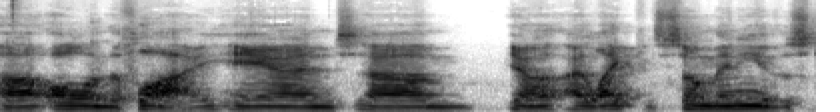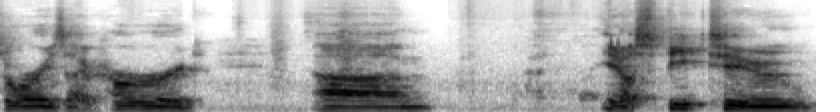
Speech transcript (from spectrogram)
uh, all on the fly. And um, you know, I like that so many of the stories I've heard, um, you know, speak to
